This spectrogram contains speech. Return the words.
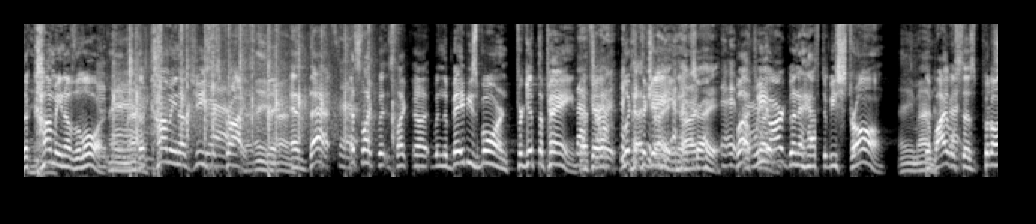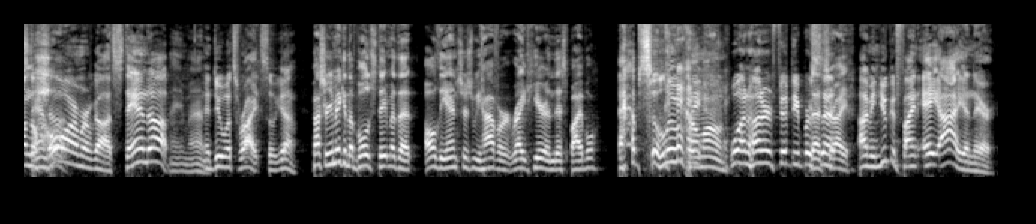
The coming of the Lord. Amen. The coming of Jesus Yes. Christ. Amen. And that, That's that's like, it's like uh, when the baby's born, forget the pain. That's okay? right. Look at the That's right. gain. That's all right. But we Amen. are going to have to be strong. Amen. The Bible Right. says, put on the Stand whole up. armor of God. Stand up Amen. and do what's right. So, yeah, Pastor, are you making the bold statement that all the answers we have are right here in this Bible? Absolutely. Come on. 150%. That's right. I mean, you can find AI in there.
